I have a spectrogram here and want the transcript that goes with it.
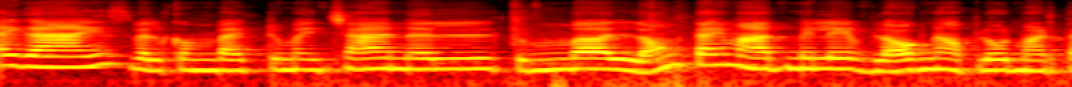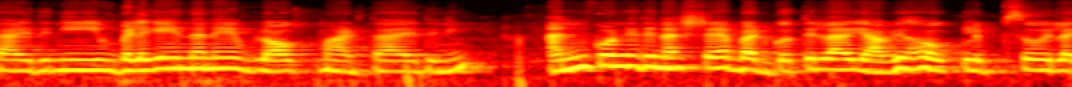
Hi guys welcome back to my channel ತುಂಬ ಲಾಂಗ್ ಟೈಮ್ ಆದಮೇಲೆ ವ್ಲಾಗ್ನ ಅಪ್ಲೋಡ್ ಮಾಡ್ತಾ ಇದ್ದೀನಿ. ಬೆಳಗ್ಗೆಯಿಂದನೇ ವ್ಲಾಗ್ ಮಾಡ್ತಾ ಇದ್ದೀನಿ. ಅಂದ್ಕೊಂಡಿದ್ದೀನಿ ಅಷ್ಟೇ ಬಟ್ ಗೊತ್ತಿಲ್ಲ ಯಾವ್ಯಾವ ಕ್ಲಿಪ್ಸು ಇಲ್ಲ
